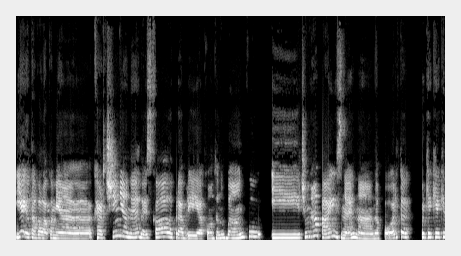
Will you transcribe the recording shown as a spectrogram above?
e aí eu tava lá com a minha cartinha, né, da escola para abrir a conta no banco e tinha um rapaz, né, na, na porta, porque aqui, aqui,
